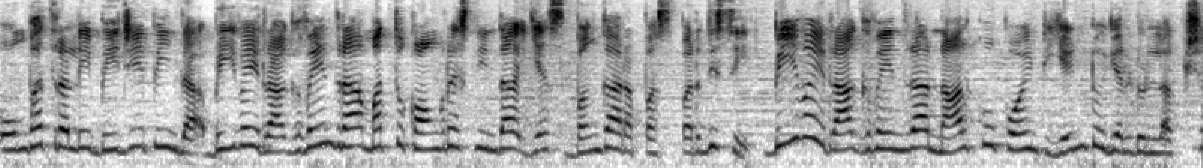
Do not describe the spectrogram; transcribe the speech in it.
ಒಂಬತ್ತರಲ್ಲಿ ಬಿಜೆಪಿಯಿಂದ ಬಿವೈ ರಾಘವೇಂದ್ರ ಮತ್ತು ಕಾಂಗ್ರೆಸ್ನಿಂದ ಎಸ್ ಬಂಗಾರಪ್ಪ ಸ್ಪರ್ಧಿಸಿ ಬಿವೈ ರಾಘವೇಂದ್ರ ನಾಲ್ಕು ಪಾಯಿಂಟ್ ಎಂಟು ಎರಡು ಲಕ್ಷ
